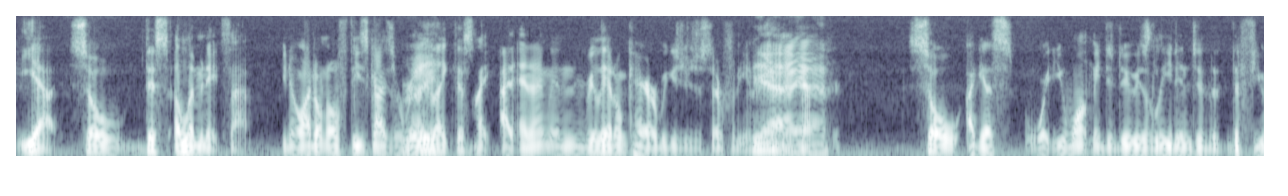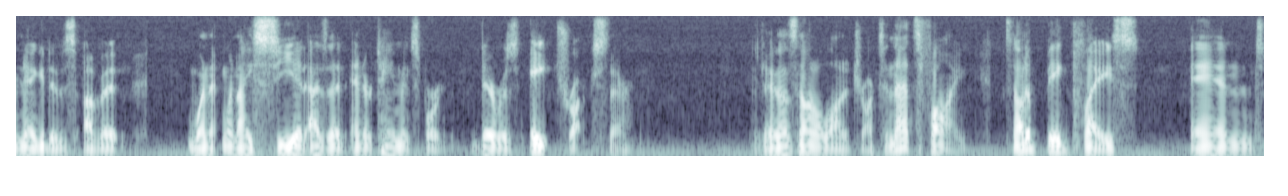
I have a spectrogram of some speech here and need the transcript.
yeah, so this eliminates that. You know, I don't know if these guys are really Right. like this, like, I, and I and really I don't care because you're just there for the entertainment. Yeah, yeah. factor. So I guess what you want me to do is lead into the, the few negatives of it. When I- when I see it as an entertainment sport, there was eight trucks there. Okay, that's not a lot of trucks, and that's fine. It's not a big place, and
